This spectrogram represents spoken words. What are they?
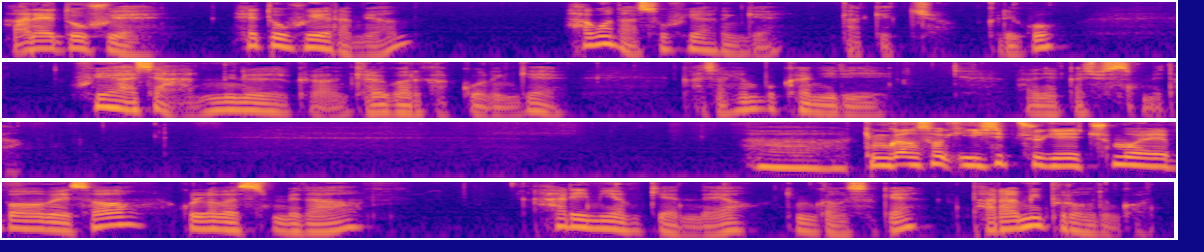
안 해도 후회, 해도 후회라면 하고 나서 후회하는 게 낫겠죠. 그리고 후회하지 않는 그런 결과를 갖고 오는 게 가장 행복한 일이 아닐까 싶습니다. 아, 김광석 20주기 추모 앨범에서 골라봤습니다. 하림이 함께 했네요. 김광석의 바람이 불어오는 곳.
